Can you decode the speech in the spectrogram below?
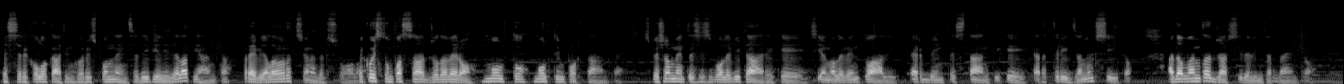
essere collocato in corrispondenza dei piedi della pianta previa lavorazione del suolo. E questo è un passaggio davvero molto molto importante, specialmente se si vuole evitare che siano le eventuali erbe infestanti che caratterizzano il sito ad avvantaggiarsi dell'intervento.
